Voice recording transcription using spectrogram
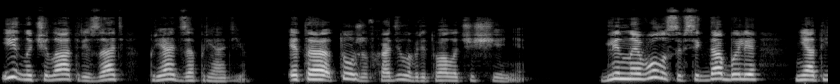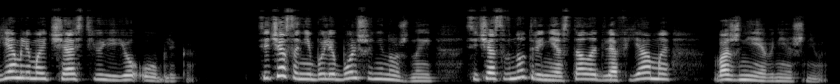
и начала отрезать прядь за прядью. Это тоже входило в ритуал очищения. Длинные волосы всегда были неотъемлемой частью ее облика. Сейчас они были больше не нужны. Сейчас внутреннее стало для Фьямы важнее внешнего.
